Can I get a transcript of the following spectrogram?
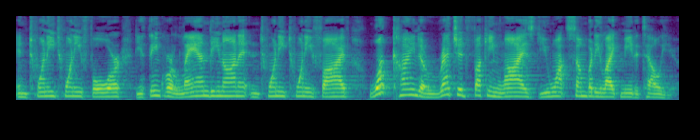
in 2024? Do you think we're landing on it in 2025? What kind of wretched fucking lies do you want somebody like me to tell you?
